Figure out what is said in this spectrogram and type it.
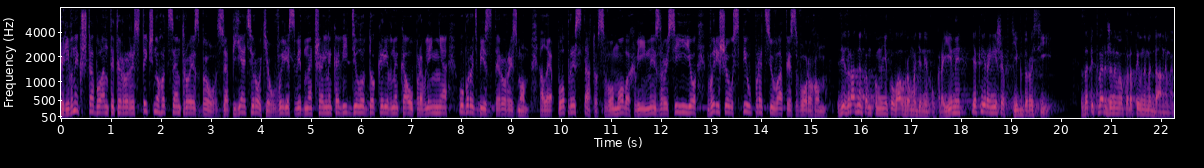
Керівник штабу антитерористичного центру СБУ за п'ять років виріс від начальника відділу до керівника управління у боротьбі з тероризмом. Але, попри статус в умовах війни з Росією, вирішив співпрацювати з ворогом. Зі зрадником комунікував громадянин України, який раніше втік до Росії. За підтвердженими оперативними даними,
